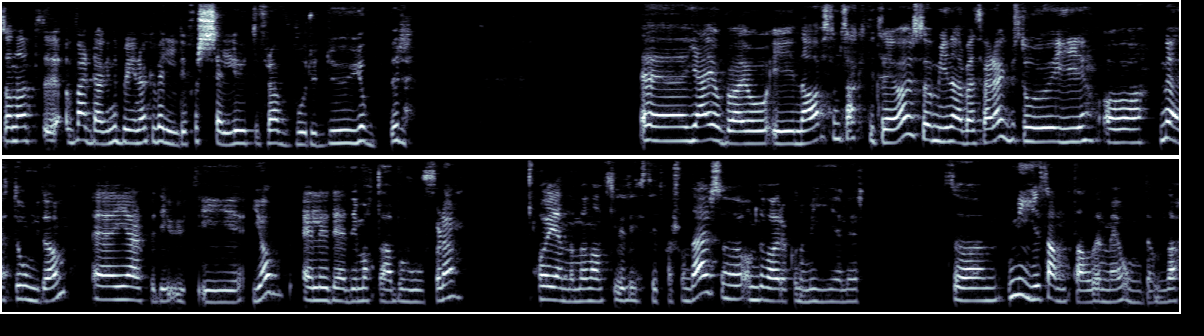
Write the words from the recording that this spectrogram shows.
Sånn at eh, hverdagene blir nok veldig forskjellige ut ifra hvor du jobber. Eh, jeg jobba jo i Nav som sagt i tre år, så min arbeidshverdag besto i å møte ungdom, hjelpe de ut i jobb eller det de måtte ha behov for. det og gjennom en vanskelig livssituasjon der, så om det var økonomi eller Så mye samtaler med ungdom, da.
